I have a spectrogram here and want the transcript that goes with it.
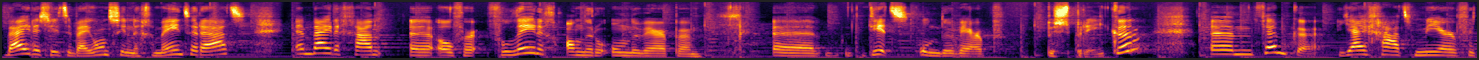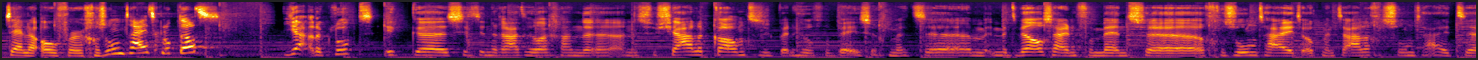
Beiden zitten bij ons in de gemeenteraad en beide gaan uh, over volledig andere onderwerpen uh, dit onderwerp bespreken. Um, Femke, jij gaat meer vertellen over gezondheid, klopt dat? Ja, dat klopt. Ik uh, zit inderdaad heel erg aan de, aan de sociale kant. Dus ik ben heel veel bezig met, uh, met, welzijn van mensen, gezondheid, ook mentale gezondheid uh,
